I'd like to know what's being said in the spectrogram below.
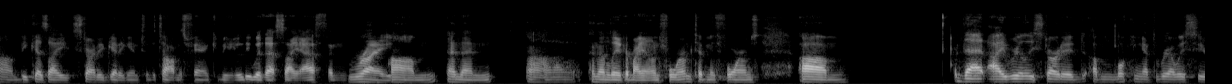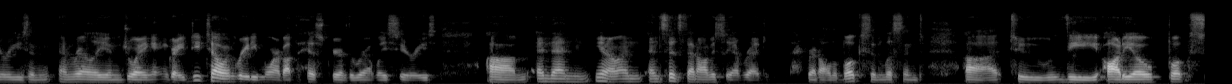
um, because I started getting into the Thomas fan community with SIF and right. Um, and then uh, and then later my own forum, Tidmouth forums. Um, that I really started um, looking at the Railway series and, and really enjoying it in great detail and reading more about the history of the Railway series. Um, and then, you know, and, and since then, obviously, I've read I've read all the books and listened uh, to the audio books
